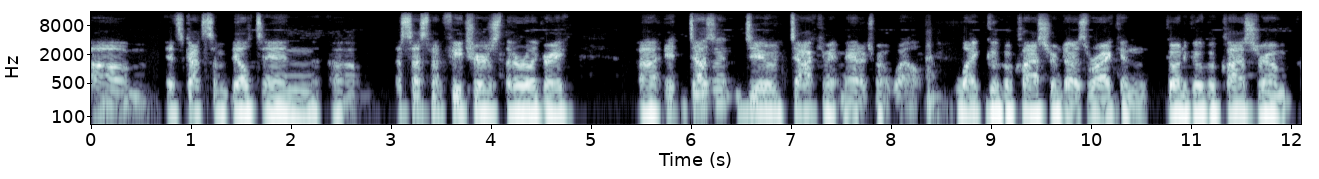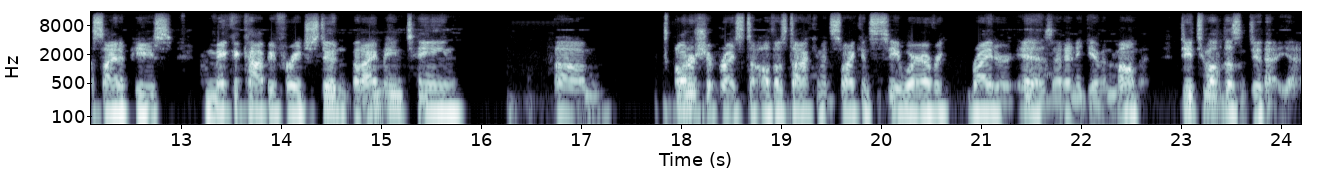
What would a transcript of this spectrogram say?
Um, it's got some built-in um, assessment features that are really great. Uh, it doesn't do document management well, like Google Classroom does, where I can go into Google Classroom, assign a piece, make a copy for each student, but I maintain um, ownership rights to all those documents so I can see where every writer is at any given moment. D2L doesn't do that yet.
